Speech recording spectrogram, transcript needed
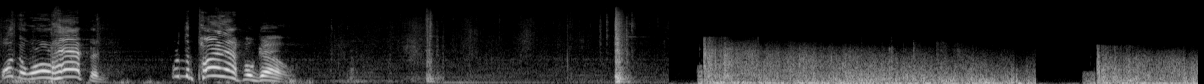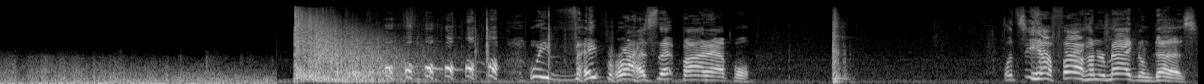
What in the world happened? Where'd the pineapple go? we vaporized that pineapple. Let's see how 500 Magnum does.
